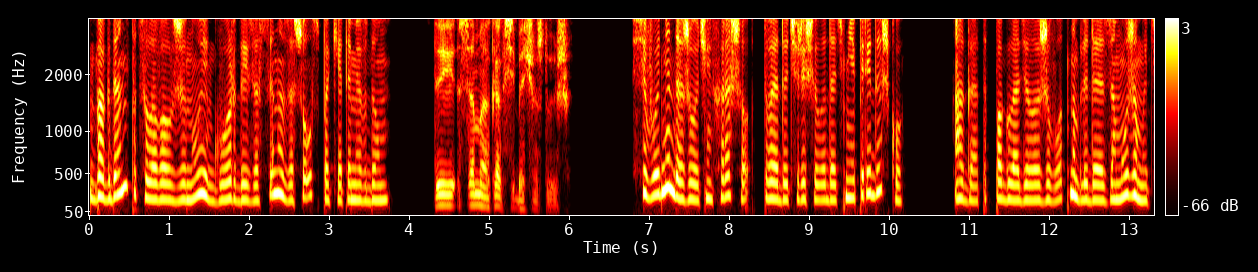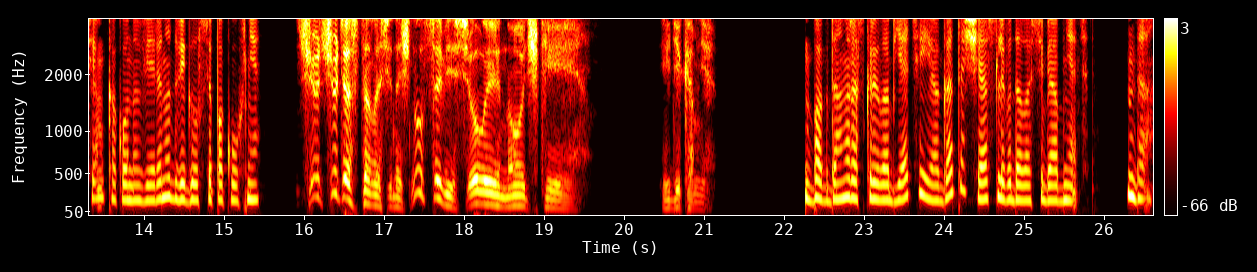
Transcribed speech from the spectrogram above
Богдан поцеловал жену и, гордый за сына, зашел с пакетами в дом. «Ты сама как себя чувствуешь?» «Сегодня даже очень хорошо. Твоя дочь решила дать мне передышку». Агата погладила живот, наблюдая за мужем и тем, как он уверенно двигался по кухне. «Чуть-чуть осталось, и начнутся веселые ночки. Иди ко мне». Богдан раскрыл объятия, и Агата счастливо дала себя обнять. Да,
